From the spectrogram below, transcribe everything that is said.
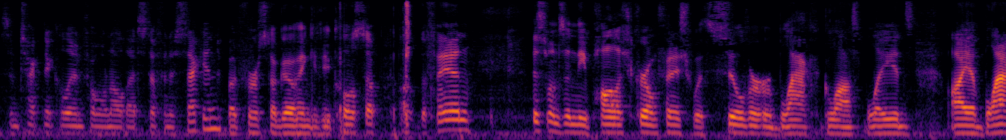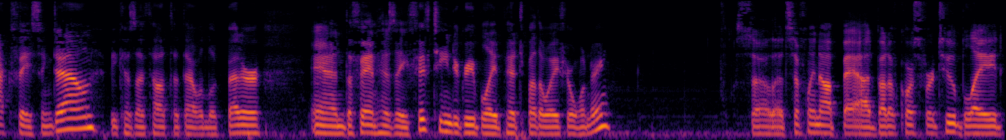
some technical info and all that stuff in a second. But first, I'll go ahead and give you a close-up of the fan. This one's in the polished chrome finish with silver or black gloss blades. I have black facing down because I thought that that would look better. And the fan has a 15 degree blade pitch, by the way, if you're wondering. So that's definitely not bad. But of course, for a two blade,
